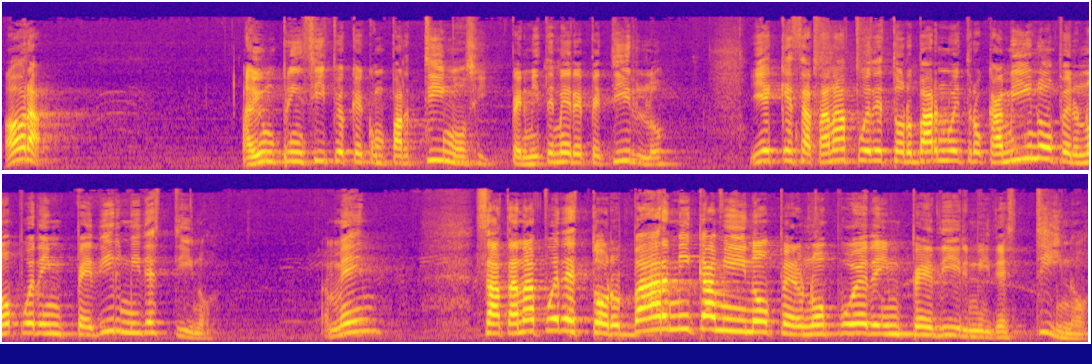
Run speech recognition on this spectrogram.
Ahora, hay un principio que compartimos y permíteme repetirlo, y es que Satanás puede estorbar nuestro camino, pero no puede impedir mi destino. Amén. Satanás puede estorbar mi camino, pero no puede impedir mi destino.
